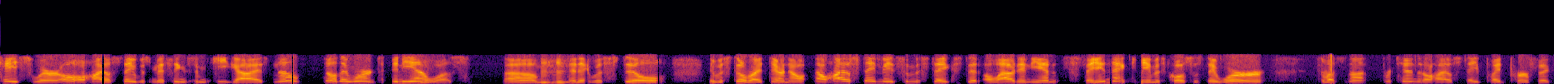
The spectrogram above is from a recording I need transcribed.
case where oh Ohio State was missing some key guys. No, no, they weren't. Indiana was, um, Mhm. and it was still it was still right there. Now Ohio State made some mistakes that allowed Indiana to stay in that game as close as they were. So let's not pretend that Ohio State played perfect.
